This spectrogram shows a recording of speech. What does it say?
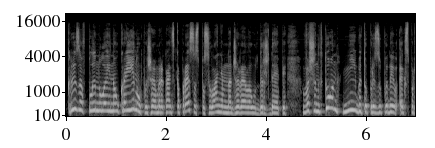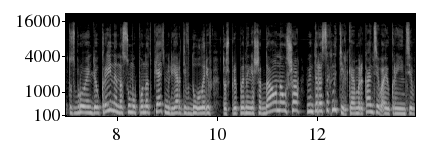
Криза вплинула і на Україну. Пише американська преса з посиланням на джерела у держдепі. Вашингтон нібито призупинив експорт озброєнь для України на суму понад 5 мільярдів доларів. Тож припинення шатдауна у США в інтересах не тільки американців, а й українців.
